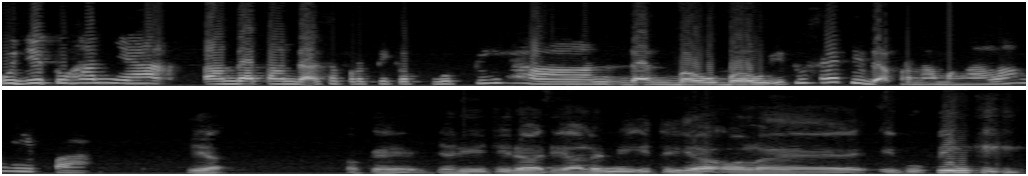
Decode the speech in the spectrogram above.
puji Tuhannya tanda-tanda seperti keputihan dan bau-bau itu saya tidak pernah mengalami pak. Iya, oke. Jadi tidak dialami itu ya oleh Ibu Pinky.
